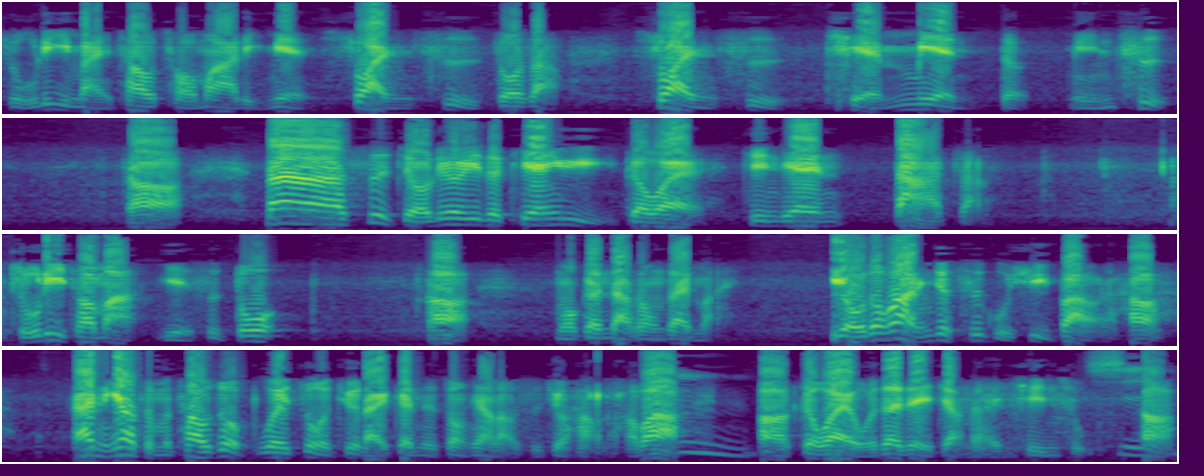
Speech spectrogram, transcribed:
主力买超筹码里面算是多少？算是前面的名次啊。那四九六一的天域，各位今天大涨，主力筹码也是多啊。摩根大通在买，有的话你就持股续报了哈。哎、你要怎么操作？不会做就来跟着仲夏老师就好了，好不好？嗯，啊，各位，我在这里讲得很清楚是啊。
